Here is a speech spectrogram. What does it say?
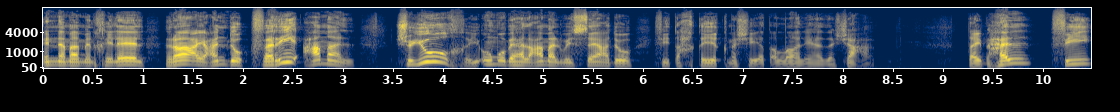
إنما من خلال راعي عنده فريق عمل شيوخ يقوموا بهالعمل ويساعدوا في تحقيق مشيئة الله لهذا الشعب. طيب هل في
